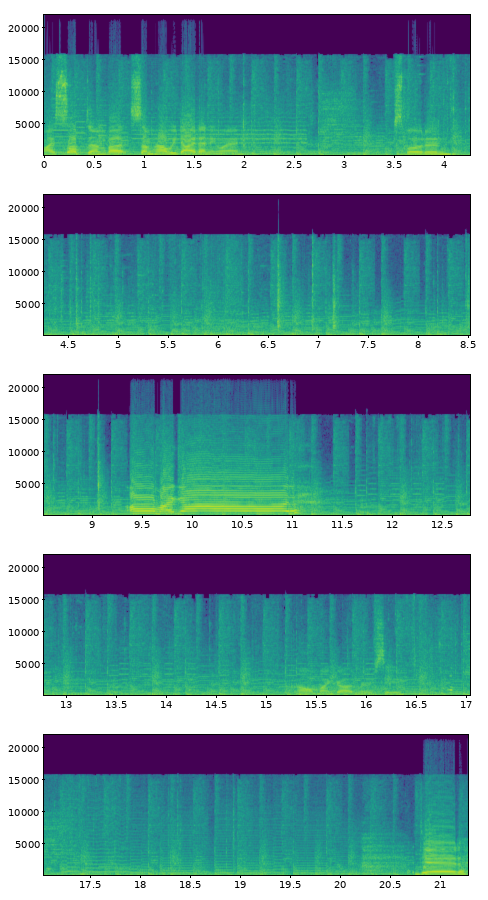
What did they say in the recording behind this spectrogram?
I slept him, but somehow we died anyway. Exploded. Oh my god! Oh my god, Mercy. Did.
